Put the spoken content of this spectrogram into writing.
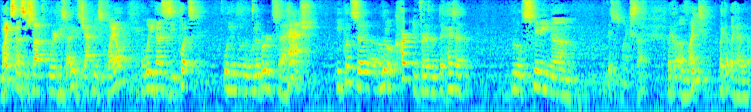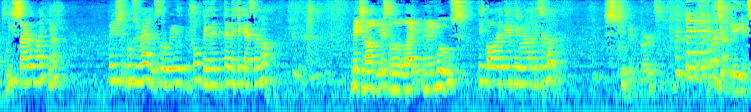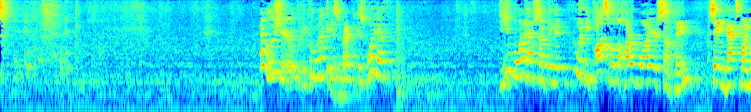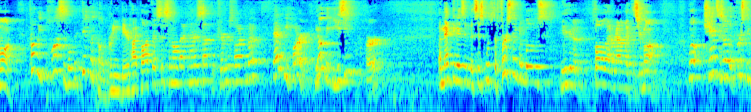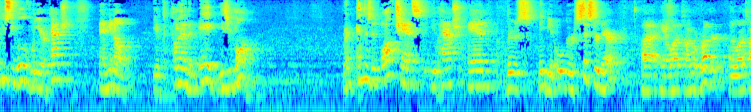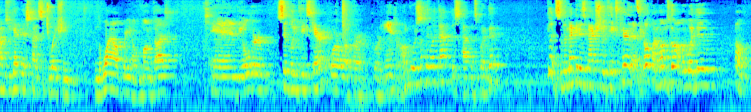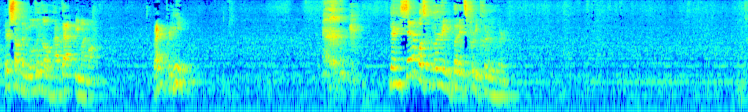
Mike's done some stuff where he's got I think it's Japanese quail, and what he does is he puts when the, when the birds uh, hatch, he puts a, a little cart in front of them that has a little spinning. Um, this was Mike's stuff, like a, a light, like a, like a, like a police siren light, you know. And he just moves around this little radio control thing, and then, then they think that's their mom. Makes it obvious, the little light, and it moves. They follow that damn thing around like it's their mother. Stupid birds. birds are idiots. Evolutionarily, pretty cool mechanism, right? Because what if do you want to have something that would it be possible to hardwire something saying that's my mom? Probably possible, but difficult. Green beard hypothesis and all that kind of stuff that Trevor's talked about. That would be hard. You know, it'd be easy. Or a mechanism that says, "What's the first thing that moves?" You're going to follow that around like it's your mom. Well, chances are the first thing you see move when you're hatched, and you know, you come out of an egg is your mom. Right? And there's an off chance that you hatch and there's maybe an older sister there, uh, and a lot of time or brother, and a lot of times you get this kind of situation in the wild where you know mom dies, and the older sibling takes care, or or, or an aunt or uncle or something like that. This happens quite a bit. Good. So the mechanism actually takes care of that. It's like, oh, my mom's gone. What do I do? Oh, there's something moving. I'll have that be my mom. Right? Pretty neat. Now, he said it wasn't learning, but it's pretty clearly learning.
